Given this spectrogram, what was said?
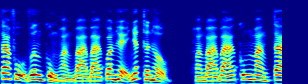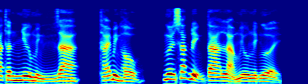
Ta phụ vương cùng hoàng bá bá quan hệ nhất thân hậu, hoàng bá bá cũng mang ta thân như mình ra, Thái Bình hầu, ngươi xác định ta là mưu nghịch người.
